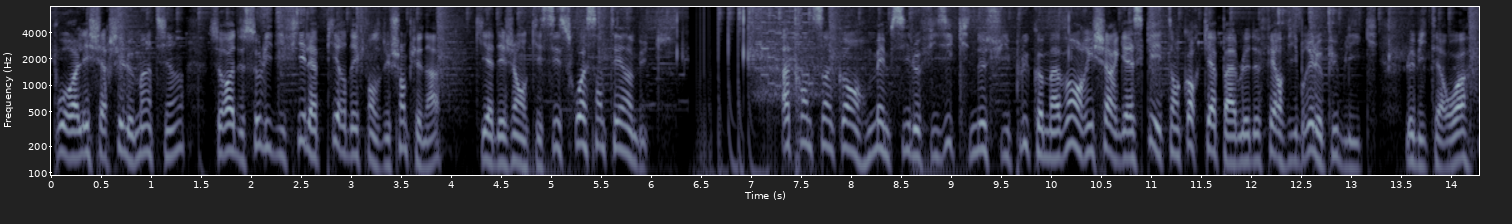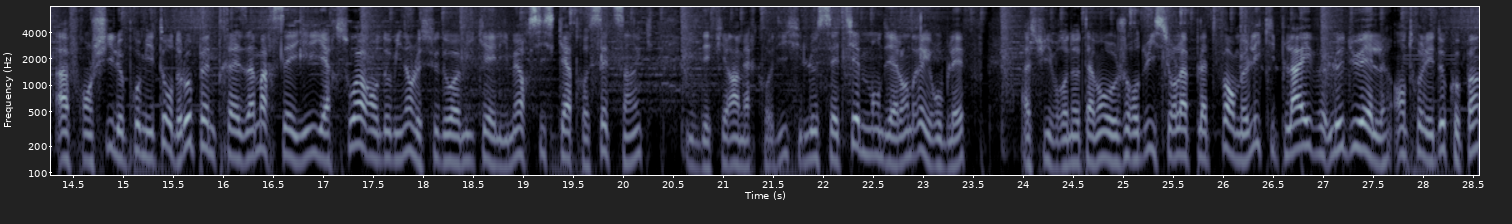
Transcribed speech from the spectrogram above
pour aller chercher le maintien sera de solidifier la pire défense du championnat, qui a déjà encaissé 61 buts. À 35 ans, même si le physique ne suit plus comme avant, Richard Gasquet est encore capable de faire vibrer le public. Le Biterrois a franchi le premier tour de l'Open 13 à Marseille hier soir en dominant le suédois Michael Himmer 6-4-7-5. Il défiera mercredi le 7e mondial Andrei Roublev. À suivre notamment aujourd'hui sur la plateforme L'équipe live, le duel entre les deux copains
